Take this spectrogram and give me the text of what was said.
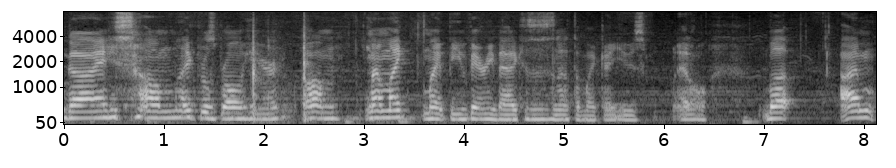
guys, um, April's Brawl here. Um, my mic might be very bad because this is not the mic I use at all. But I'm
